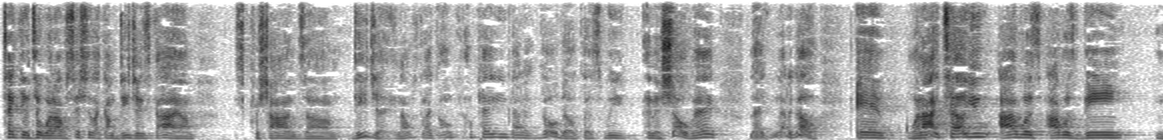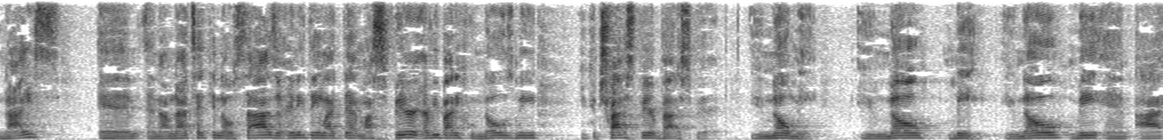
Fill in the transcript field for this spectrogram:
taking to what I was saying. She's like, I'm DJ Sky. I'm Chrisean's um, DJ. And I was like, oh, okay, you got to go, though, because we in a show, babe. Like, you got to go. And when I tell you I was I was being nice and and I'm not taking no sides or anything like that. My spirit, everybody who knows me, you can try the spirit by the spirit. You know me. You know me. You know me, and I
